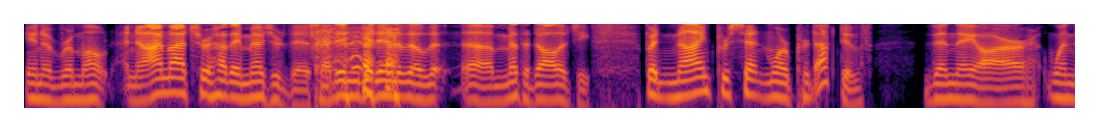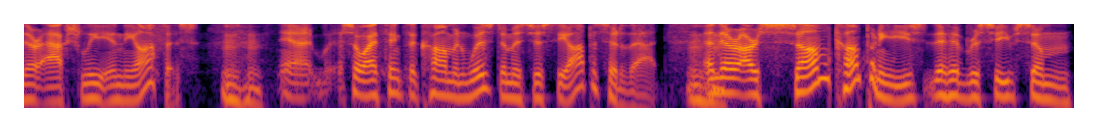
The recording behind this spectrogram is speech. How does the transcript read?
in a remote. Now, I'm not sure how they measured this. I didn't get into the uh, methodology, but 9% more productive than they are when they're actually in the office. Mm-hmm. And so I think the common wisdom is just the opposite of that. Mm-hmm. And there are some companies that have received some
